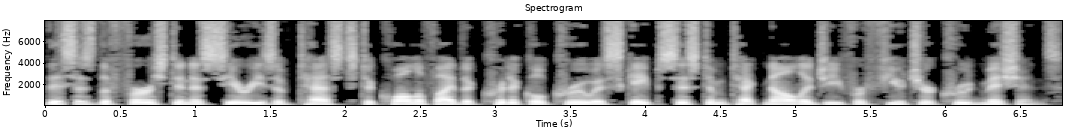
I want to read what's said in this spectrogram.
This is the first in a series of tests to qualify the critical crew escape system technology for future crewed missions.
